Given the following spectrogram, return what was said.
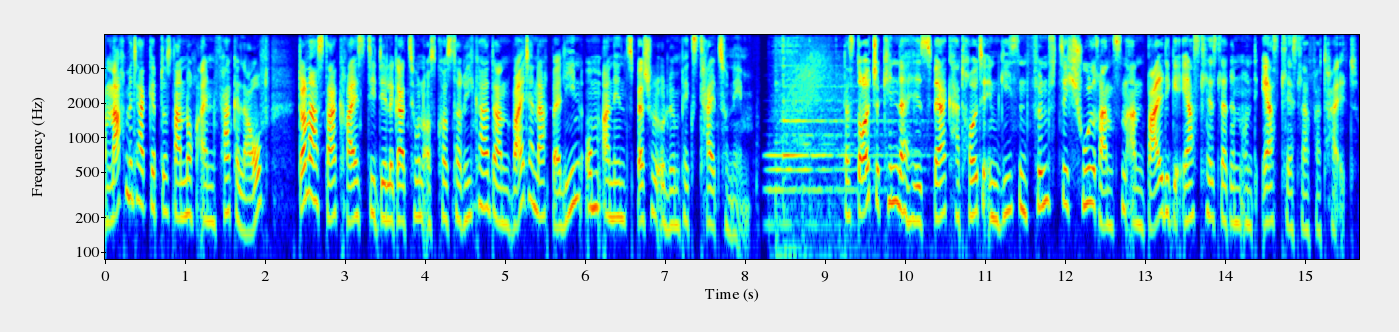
Am Nachmittag gibt es dann noch einen Fackellauf. Donnerstag reist die Delegation aus Costa Rica dann weiter nach Berlin, um an den Special Olympics teilzunehmen. Das Deutsche Kinderhilfswerk hat heute in Gießen 50 Schulranzen an baldige Erstklässlerinnen und Erstklässler verteilt.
